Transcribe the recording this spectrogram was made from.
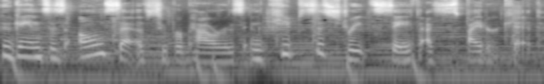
who gains his own set of superpowers and keeps the streets safe as Spider Kid.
